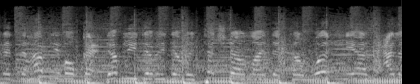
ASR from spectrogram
عن الذهاب لموقع www.touchdownline.com والحيازة على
